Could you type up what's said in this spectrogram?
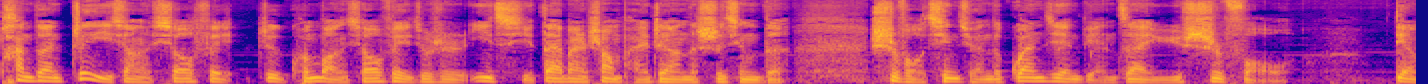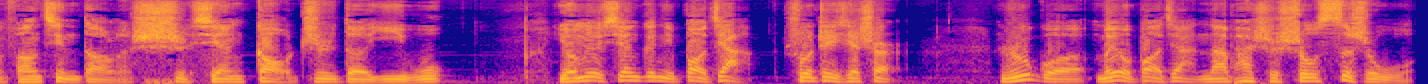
判断这一项消费，这个捆绑消费就是一起代办上牌这样的事情的，是否侵权的关键点在于是否店方尽到了事先告知的义务，有没有先跟你报价说这些事儿？如果没有报价，哪怕是收四十五，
